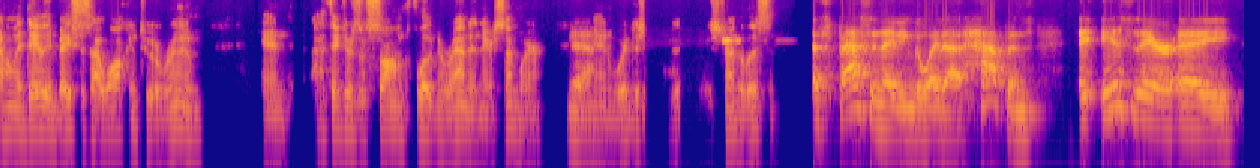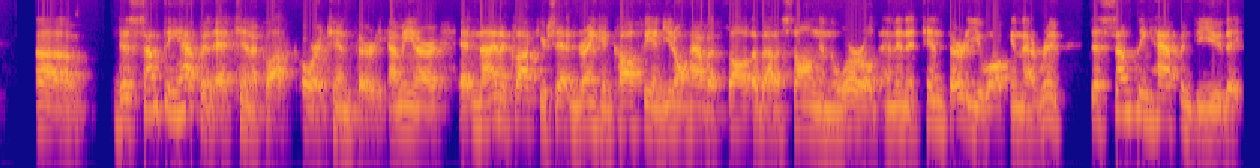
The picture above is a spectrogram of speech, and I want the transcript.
on a daily basis I walk into a room and I think there's a song floating around in there somewhere, Yeah. and we're just just trying to listen. It's fascinating the way that happens. Is there a uh, does something happen at ten o'clock or at ten thirty? I mean, or at nine o'clock you're sitting drinking coffee and you don't have a thought about a song in the world, and then at ten thirty you walk in that room. Does something happen to you that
